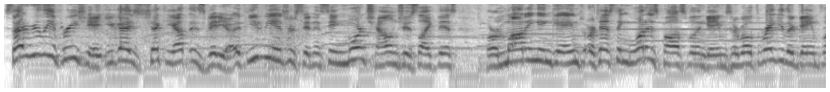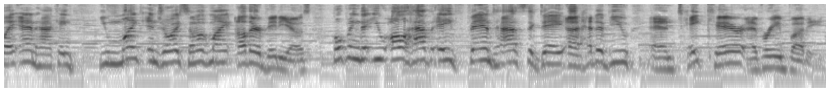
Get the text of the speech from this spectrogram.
So I really appreciate you guys checking out this video. If you'd be interested in seeing more challenges like this, or modding in games, or testing what is possible in games for both regular gameplay and hacking, you might enjoy some of my other videos. Hoping that you all have a fantastic day ahead of you, and take care, everybody.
